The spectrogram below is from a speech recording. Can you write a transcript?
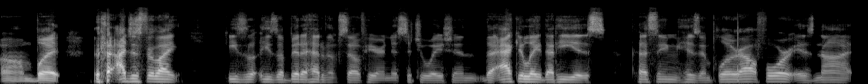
Um, but I just feel like he's a, he's a bit ahead of himself here in this situation. The accolade that he is cussing his employer out for is not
